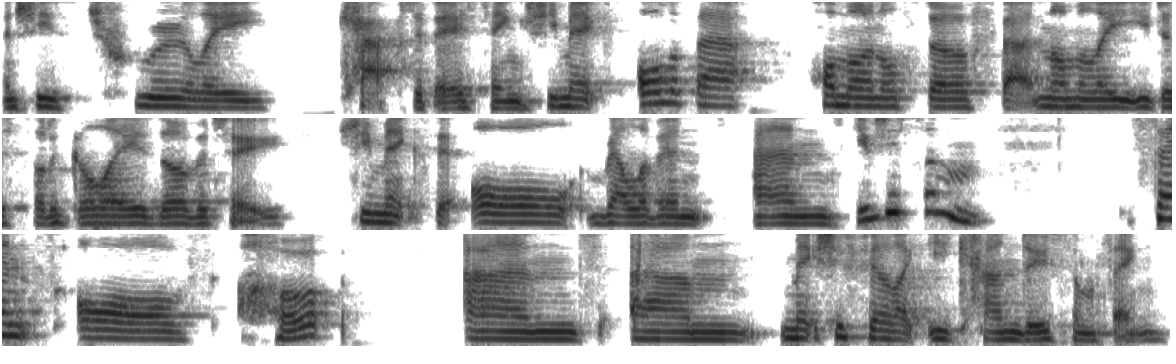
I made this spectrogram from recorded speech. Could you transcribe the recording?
and she's truly captivating. She makes all of that hormonal stuff that normally you just sort of glaze over to. She makes it all relevant and gives you some sense of hope and um, makes you feel like you can do something.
